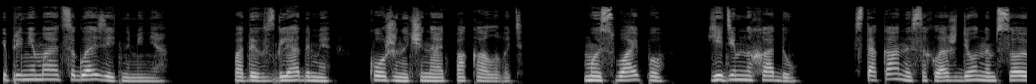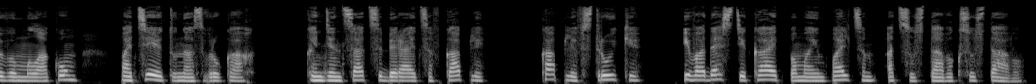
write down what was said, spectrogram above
и принимаются глазеть на меня. Под их взглядами кожа начинает покалывать. Мы с Вайпо едим на ходу. Стаканы с охлажденным соевым молоком потеют у нас в руках, Конденсат собирается в капли, капли в струйки, и вода стекает по моим пальцам от сустава к суставу.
